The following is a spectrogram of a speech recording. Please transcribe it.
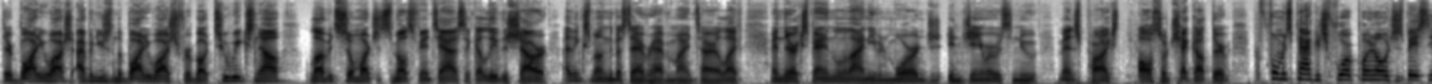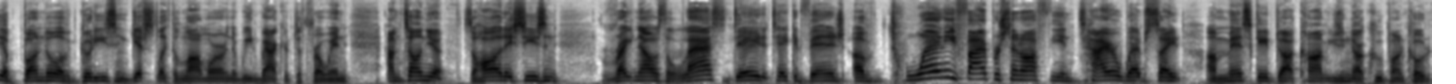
their body wash. I've been using the body wash for about two weeks now. Love it so much. It smells fantastic. I leave the shower, I think, smelling the best I ever have in my entire life. And they're expanding the line even more in, in January with some new men's products. Also, check out their Performance Package 4.0, which is basically a bundle of goodies and gifts like the lawnmower and the weed whacker to throw in. I'm telling you, it's the holiday season. Right now is the last day to take advantage of 25% off the entire website on manscaped.com using our coupon code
